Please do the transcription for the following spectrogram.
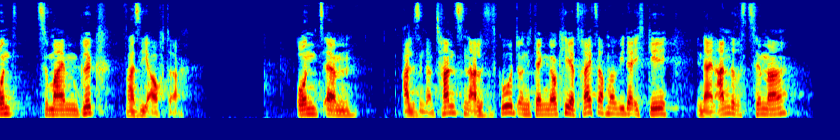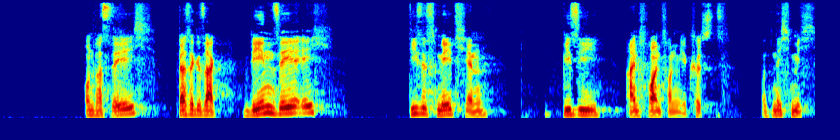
Und zu meinem Glück war sie auch da. Und ähm, alle sind am Tanzen, alles ist gut. Und ich denke mir, okay, jetzt reicht es auch mal wieder. Ich gehe in ein anderes Zimmer. Und was sehe ich? Besser gesagt, wen sehe ich? Dieses Mädchen, wie sie einen Freund von mir küsst und nicht mich.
